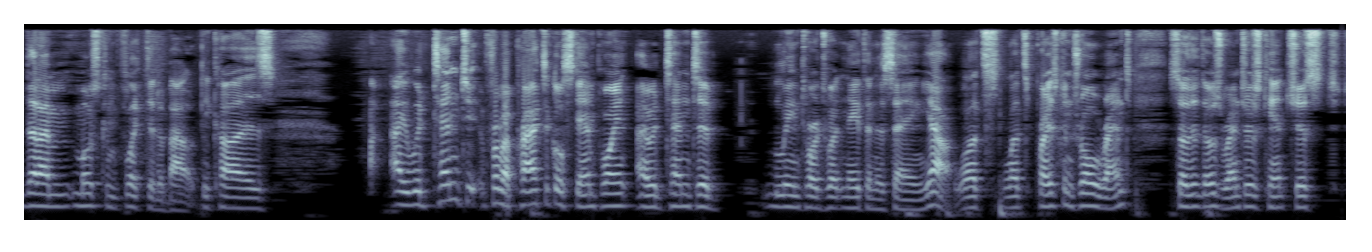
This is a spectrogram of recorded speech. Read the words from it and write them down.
that I'm most conflicted about because I would tend to, from a practical standpoint, I would tend to lean towards what Nathan is saying. Yeah, well, let's let's price control rent so that those renters can't just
